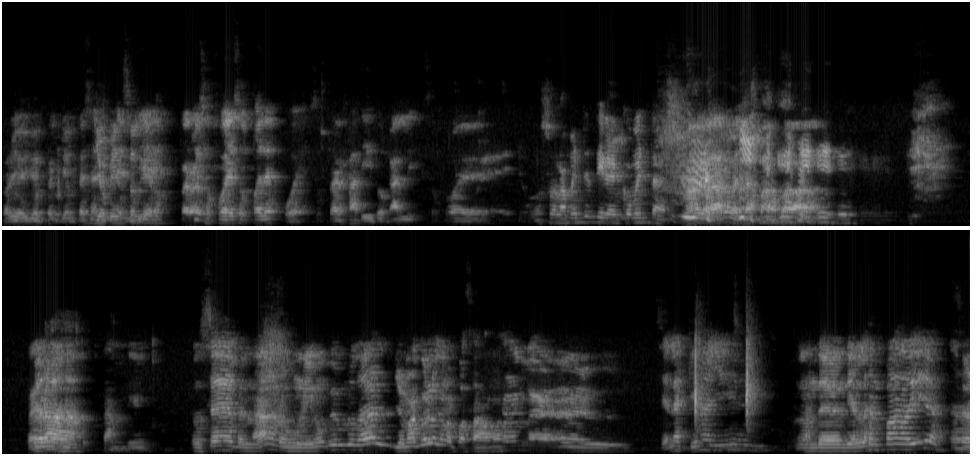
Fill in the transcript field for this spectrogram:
Pero yo, yo, yo empecé Yo en- pienso en que 10. no. Pero eso fue, eso fue después. Eso fue el ratito, Carly. Eso fue. Yo solamente tiré el comentario. No, claro, ¿verdad? Pa- pa- Pero, ajá. También. Entonces, pues nada, nos unimos bien brutal. Yo me acuerdo que nos pasábamos en, la- en el. Sí, en la esquina allí. Donde vendían las empanadillas. Se me Ah.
